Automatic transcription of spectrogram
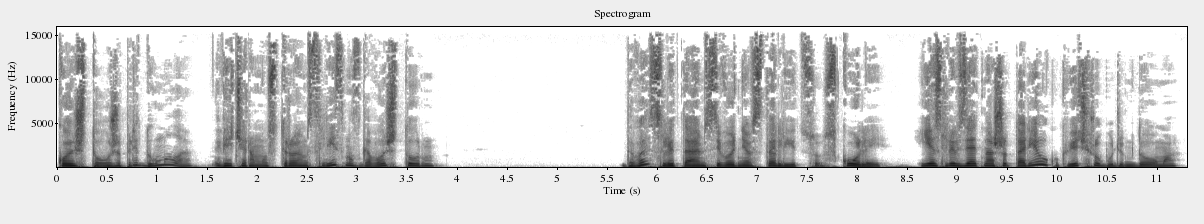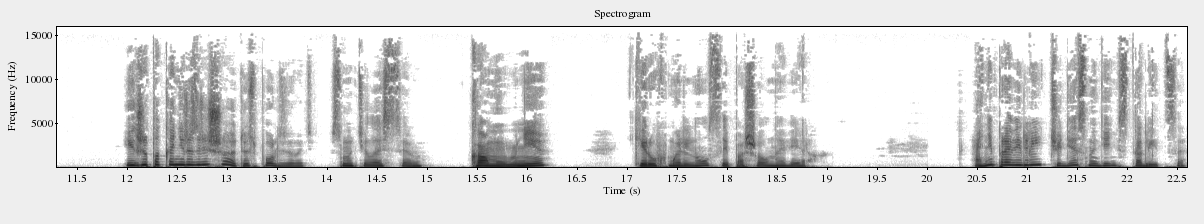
«Кое-что уже придумала. Вечером устроим с Лиз мозговой штурм». «Давай слетаем сегодня в столицу с Колей. Если взять нашу тарелку, к вечеру будем дома». «Их же пока не разрешают использовать», — смутилась Сэм. «Кому? Мне?» Кир ухмыльнулся и пошел наверх. Они провели чудесный день в столице.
